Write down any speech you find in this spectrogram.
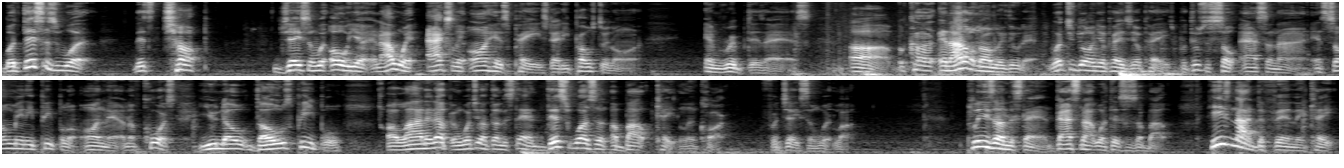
But this is what this chump Jason oh yeah, and I went actually on his page that he posted on and ripped his ass. Uh, because and I don't normally do that. What you do on your page, your page. But this is so asinine, and so many people are on there. And of course, you know those people are lining up. And what you have to understand, this wasn't about Caitlin Clark for Jason Whitlock. Please understand, that's not what this is about. He's not defending Kate,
